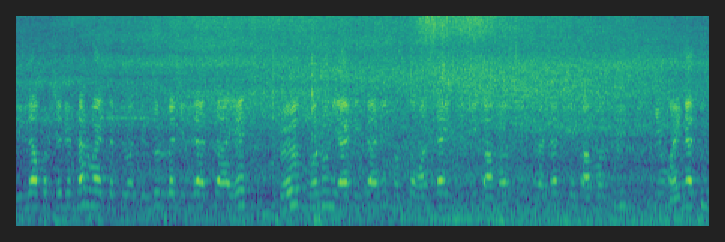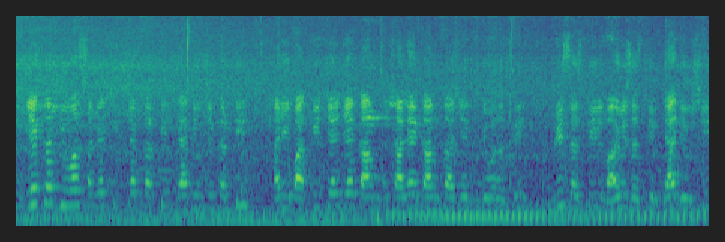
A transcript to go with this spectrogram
जिल्हा परिषदेने ठरवायचं किंवा सिंधुदुर्ग जिल्ह्याचा एक प्रयोग म्हणून या ठिकाणी फक्त ऑनलाईन जी कामं असतील प्रशासकीय कामं असतील ती महिन्यातून एकच दिवस सगळे शिक्षक करतील त्या दिवशी करतील. आणि बाकीचे जे काम शालेय कामकाजे दिवस असतील वीस असतील बावीस असतील त्या दिवशी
